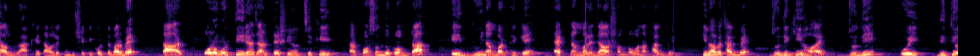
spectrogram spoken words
চালু রাখে, তাহলে কিন্তু সে কি করতে পারবে? তার পরবর্তী রেজাল্টে সে হচ্ছে কি? তার পছন্দ ক্রমটা এই দুই নাম্বার থেকে এক নাম্বারে যাওয়ার সম্ভাবনা থাকবে। কীভাবে থাকবে? যদি কি হয়, যদি ওই দ্বিতীয়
